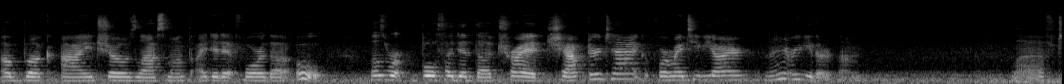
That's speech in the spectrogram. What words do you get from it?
a book I chose last month. I did it for the oh, those were both I did the try a chapter tag for my TBR, and I didn't read either of them. Left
